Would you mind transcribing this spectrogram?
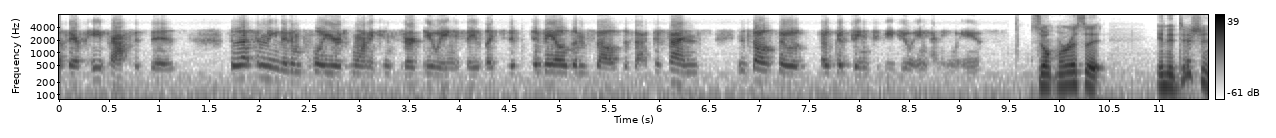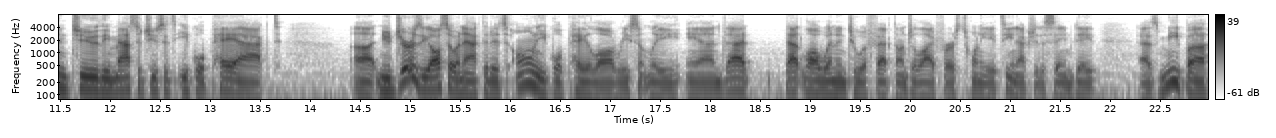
of their pay practices. So that's something that employers want to consider doing if they'd like to avail themselves of that defense. And it's also a good thing to be doing, anyways. So, Maryssa, in addition to the Massachusetts Equal Pay Act, uh, New Jersey also enacted its own equal pay law recently, and that, that law went into effect on July 1st, 2018, actually the same date as MEPA.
